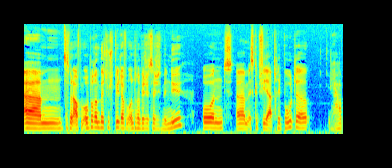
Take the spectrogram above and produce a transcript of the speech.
ähm, dass man auf dem oberen Bildschirm spielt, auf dem unteren Bildschirm ist das Menü und ähm, es gibt viele Attribute. Ja,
